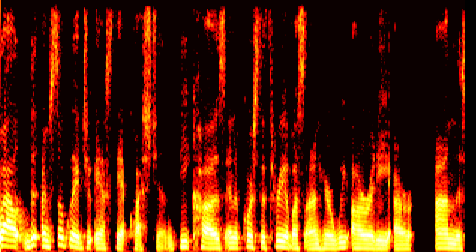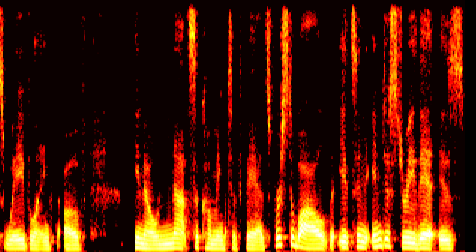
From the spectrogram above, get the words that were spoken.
Well, th- I'm so glad you asked that question because, and of course, the three of us on here, we already are on this wavelength of, you know, not succumbing to fads. First of all, it's an industry that is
